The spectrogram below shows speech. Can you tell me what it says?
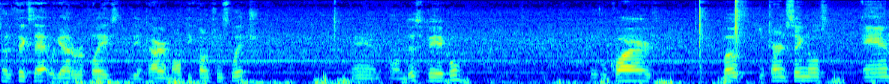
So to fix that, we got to replace the entire multifunction switch. And on this vehicle, it requires both the turn signals and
